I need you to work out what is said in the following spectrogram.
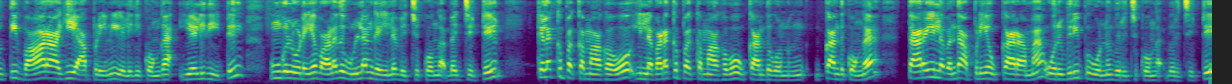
சுத்தி வாராகி அப்படின்னு எழுதிக்கோங்க. எழுதிட்டு உங்களுடைய வலது உள்ளங்கையில வச்சுக்கோங்க. வச்சுட்டு கிழக்கு பக்கமாகவோ இல்ல வடக்கு பக்கமாகவோ உட்கார்ந்து கொண்டு உட்கார்ந்துக்கோங்க. தரையில வந்து அப்படியே உட்காராம ஒரு விரிப்பு ஒன்று விரிச்சுக்கோங்க. விரிச்சிட்டு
